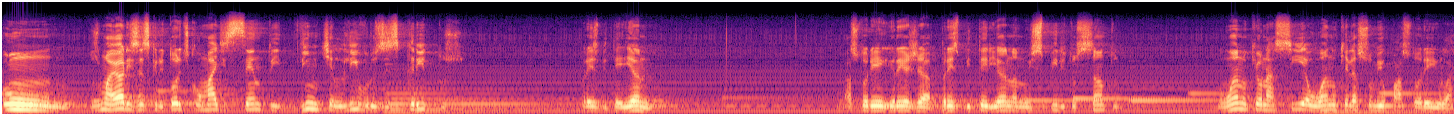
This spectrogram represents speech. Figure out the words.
um dos maiores escritores com mais de 120 livros escritos, presbiteriano, pastorei a igreja presbiteriana no Espírito Santo no ano que eu nasci é o ano que ele assumiu o pastoreio lá.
